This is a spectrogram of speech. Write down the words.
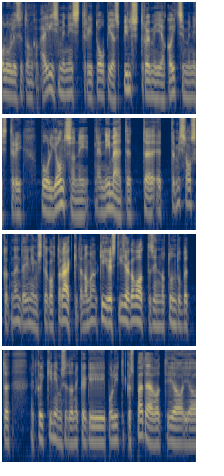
olulised on ka välisministri Tobias Billströmi ja kaitseministri Paul Johnsoni nimed, et, et mis sa oskad nende inimeste kohta rääkida, no ma kiiresti ise ka vaatasin, noh tundub, et need kõik inimesed on ikkagi poliitikas pädevad ja, ja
